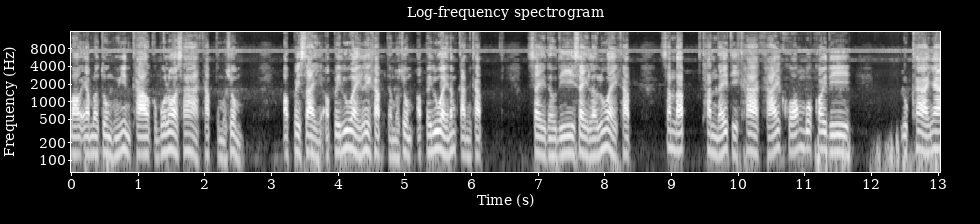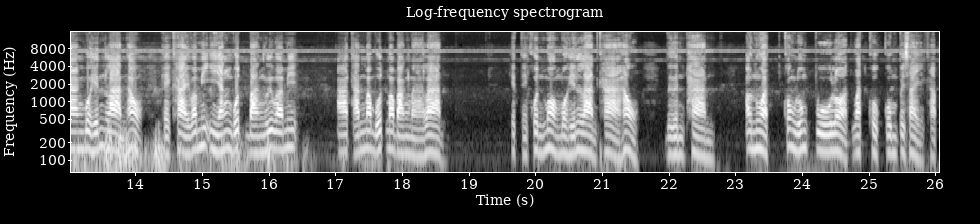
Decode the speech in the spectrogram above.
เบาแอมเราทงหูยินข่าวกับบัวล่อซ่าครับท่านผู้ชม เอาไปใส่เอาไปรวยเลยครับท่านผู้ชมเอาไปรวยน้ำกันครับใส่เราดีใส่เรารวยครับสำหรับท่านใดที่ค้าขายของบ่ค่อยดี ลูกค้ายางบ่เห็นร้านเฮาคล้ายๆว่ามีอีหยังบดบังหรือว่ามีอาถรรพ์มาบดมาบังหน้าร้านเฮ็ดให้คนมองบ่เห็นร้านค้าเฮาเดินผ่าน เอานวดของหลวงปู่หลอดวัดโคกกลมไปใส่ครับ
